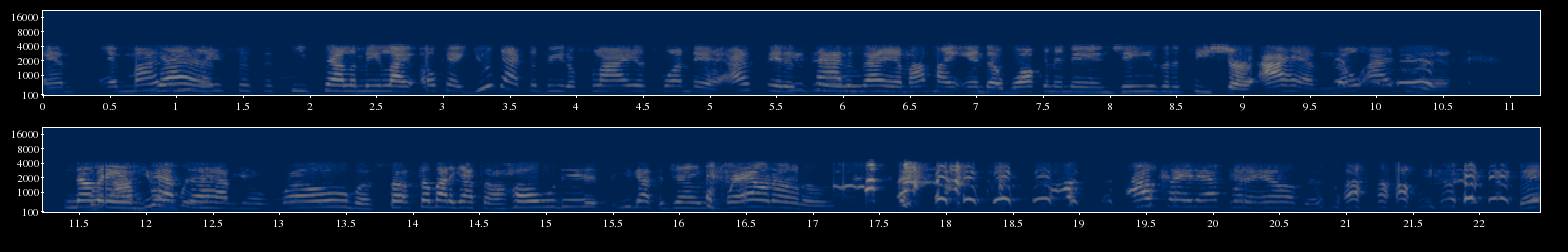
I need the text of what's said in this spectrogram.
And and my yes. sisters keep telling me like, okay, you got to be the flyest one there. I said, as tired as I am, I might end up walking in there in jeans and a t-shirt. I have no idea. No, what ma'am. I'm You have wear. to have your robe, or so, somebody got to hold it. You got the James Brown on them. I'll say that for the elders. they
